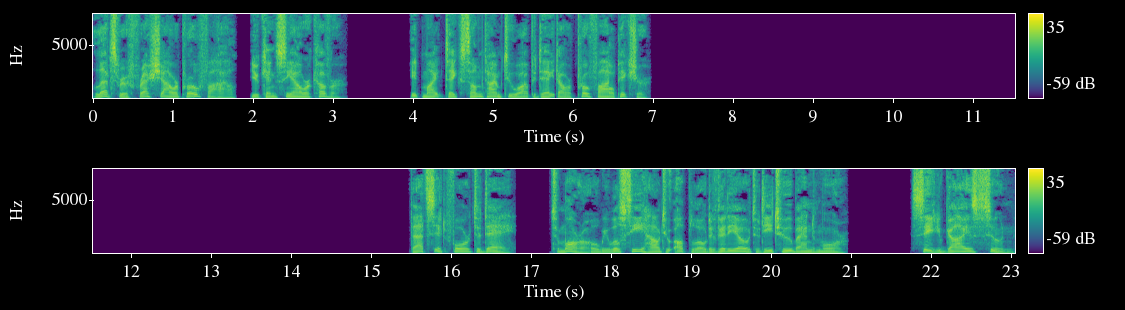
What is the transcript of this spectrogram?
Let's refresh our profile, you can see our cover. It might take some time to update our profile picture. That's it for today. Tomorrow we will see how to upload a video to DTube and more. See you guys soon.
